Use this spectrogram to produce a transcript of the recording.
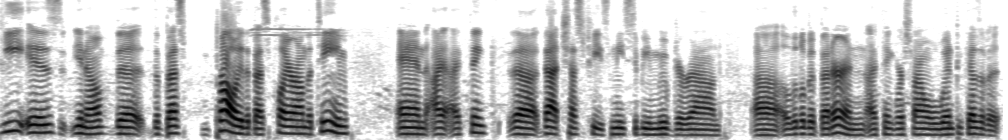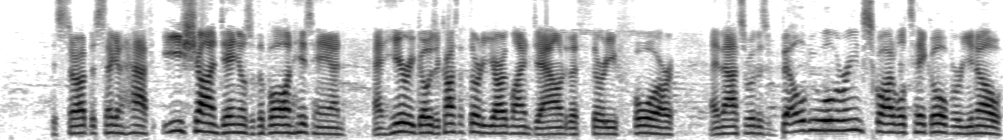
he is you know the the best probably the best player on the team, and I, I think the, that chess piece needs to be moved around uh, a little bit better, and I think West Rhine will win because of it. To start up the second half, Eshawn Daniels with the ball in his hand, and here he goes across the 30 yard line down to the 34. And that's where this Bellevue Wolverine squad will take over. You know,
